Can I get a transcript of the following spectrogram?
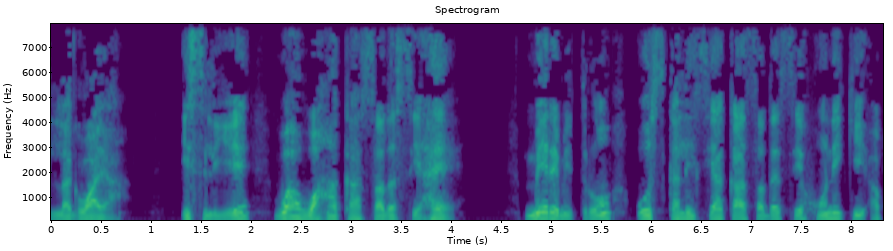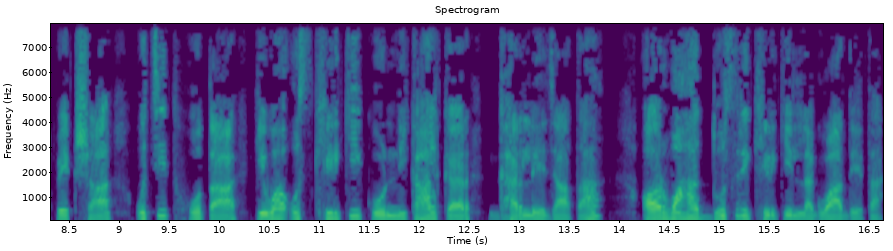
लगवाया। इसलिए वह वहाँ का सदस्य है। मेरे मित्रों, उस कलिसिया का सदस्य होने की अपेक्षा उचित होता कि वह उस खिड़की को निकालकर घर ले जाता और वहाँ दूसरी खिड़की लगवा देता।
